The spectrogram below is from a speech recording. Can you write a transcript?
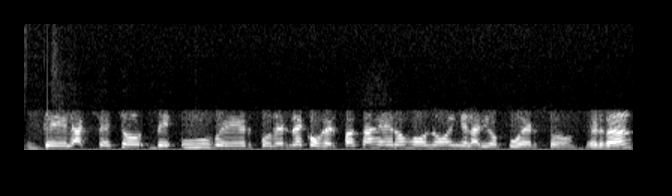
del acceso de Uber, poder recoger pasajeros o no en el aeropuerto, ¿verdad?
